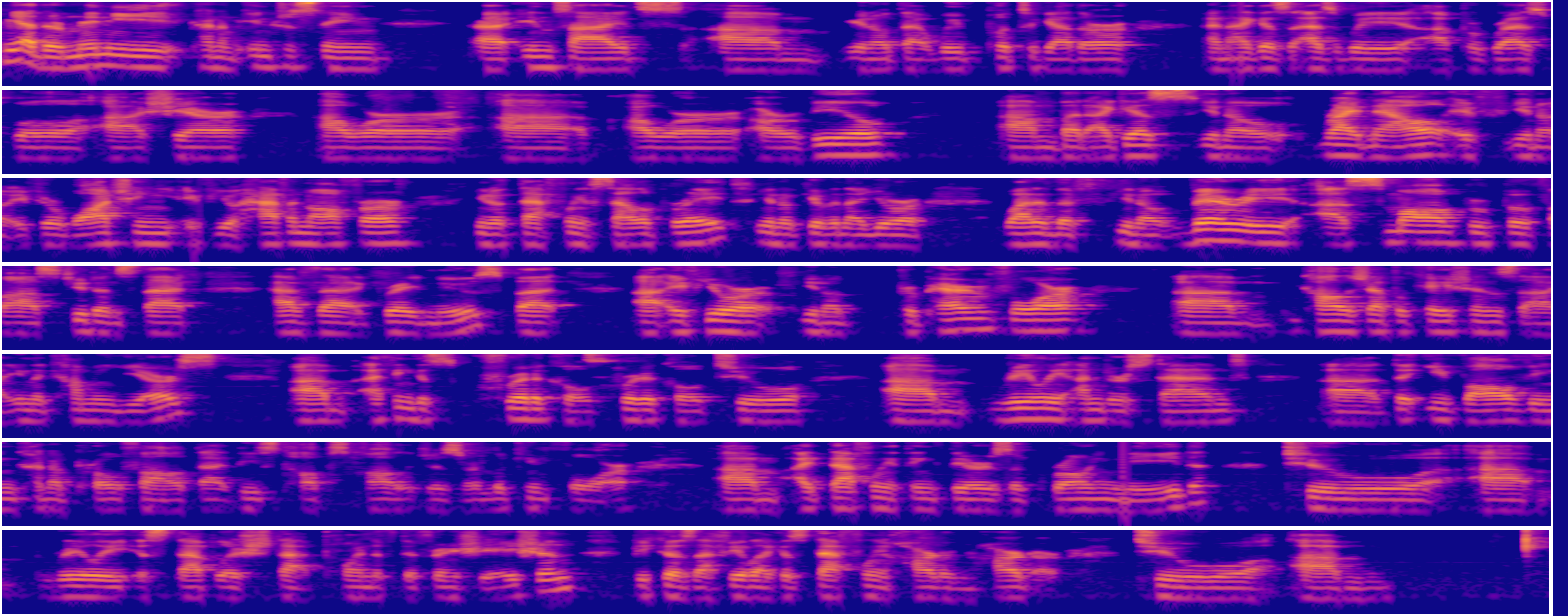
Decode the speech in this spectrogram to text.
yeah, there are many kind of interesting uh, insights, um, you know, that we've put together. And I guess as we uh, progress, we'll uh, share our uh, our our view. Um, but I guess you know right now, if you know if you're watching, if you have an offer, you know definitely celebrate you know given that you're one of the you know very uh, small group of uh, students that have that great news. But uh, if you're you know preparing for um, college applications uh, in the coming years um, i think it's critical critical to um, really understand uh, the evolving kind of profile that these top colleges are looking for. Um, i definitely think there's a growing need to um, really establish that point of differentiation because I feel like it's definitely harder and harder to um,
